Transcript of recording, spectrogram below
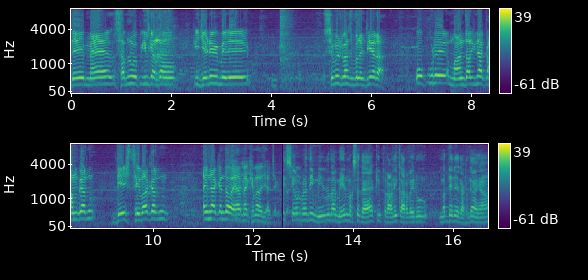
ਦੇ ਮੈਂ ਸਭ ਨੂੰ ਅਪੀਲ ਕਰਦਾ ਹਾਂ ਕਿ ਜਿਹੜੇ ਵੀ ਮੇਰੇ ਸਿਵਲ ਡਿਫੈਂਸ ਵਲੰਟੀਅਰ ਆ, ਉਹ ਪੂਰੇ ਇਮਾਨਦਾਰੀ ਨਾਲ ਕੰਮ ਕਰਨ, ਦੇਸ਼ ਸੇਵਾ ਕਰਨ, ਇੰਨਾ ਕਹਿੰਦਾ ਹੋਇਆ ਮੈਂ ਖਿਮਾ ਜਾ ਚੱਕ ਸਿਵਲ ਡਿਫੈਂਸ ਦੀ ਮੀਟਿੰਗ ਦਾ ਮੇਨ ਮਕਸਦ ਹੈ ਕਿ ਪੁਰਾਣੀ ਕਾਰਵਾਈ ਨੂੰ ਮੱਦੇ ਨੇ ਰੱਖਦੇ ਹੋਇਆਂ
